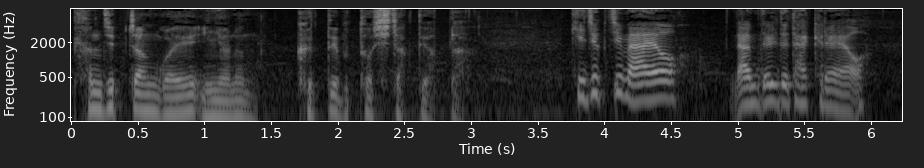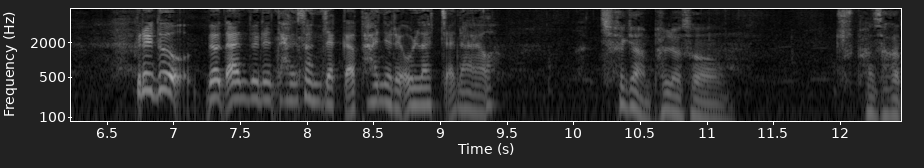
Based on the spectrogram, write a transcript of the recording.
편집장과의 인연은 그때부터 시작되었다. 기죽지 마요. 남들도 다 그래요. 그래도 몇 안 되는 당선작가 반열에 올랐잖아요. 책이 안 팔려서 출판사가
